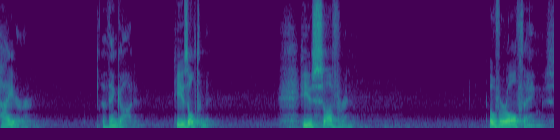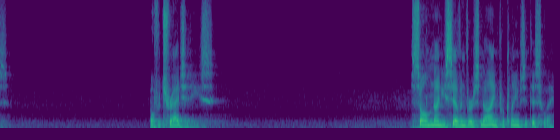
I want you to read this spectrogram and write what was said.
higher than God. He is ultimate, He is sovereign, over all things, over tragedies. Psalm 97, verse 9, proclaims it this way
